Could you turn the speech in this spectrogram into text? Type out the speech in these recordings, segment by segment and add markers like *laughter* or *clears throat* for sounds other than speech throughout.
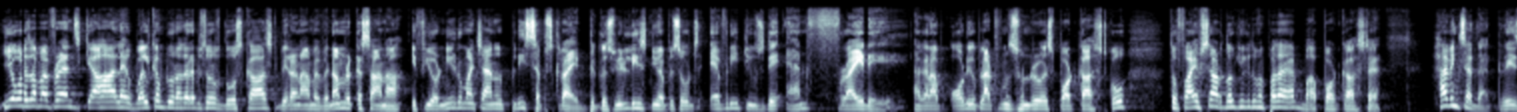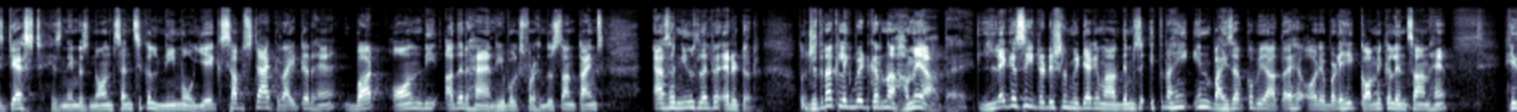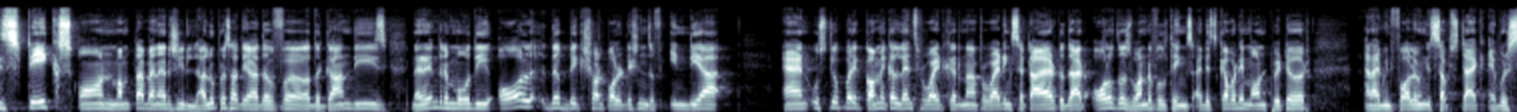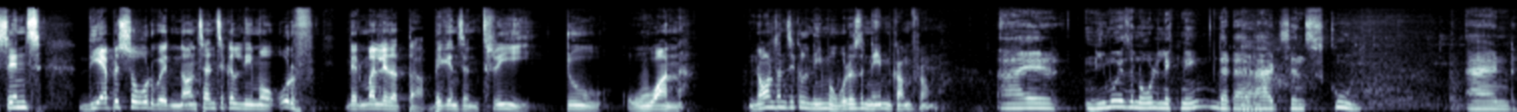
Is up, my friends? क्या हाल है? Welcome to another episode of Dost cast मेरा नाम है Vinamra Kasana. If you are new to my channel please subscribe because we release new episodes every Tuesday and Friday अगर आप audio platform सुन रहे हो इस पॉडकास्ट को तो फाइव स्टार दो क्योंकि तुम्हें पता है यार बाप पॉडकास्ट है. Having said that, today's guest, his name is Nonsensical Nemo. ये एक substack writer हैं, but on the other hand, he works for Hindustan Times as a newsletter editor तो जितना क्लिक बेट करना हमें आता है लेगेसी ट्रेडिशनल मीडिया के माध्यम से इतना ही इन भाई साहब को भी आता है और ये बड़े ही कॉमिकल इंसान हैं। His takes on Mamata Banerjee, Lalu Prasad Yadav uh, the Gandhis Narendra Modi all the big shot politician of India and उसके ऊपर एक कॉमिकल लेंस प्रोवाइड करना providing satire to that all of those wonderful things I discovered him on Twitter and I been following Substack ever since the episode with nonsensical Nemo उर्फ़, Nirmalya Datta begin in three two, one. Nonsensical Nemo, where does the name come from? I Nemo is an old nickname that I've had since school, and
